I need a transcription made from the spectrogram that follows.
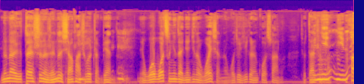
那那但是呢，人的想法是会转变的。我我曾经在年轻的时候，我也想着我就一个人过算了，就单身您。您那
